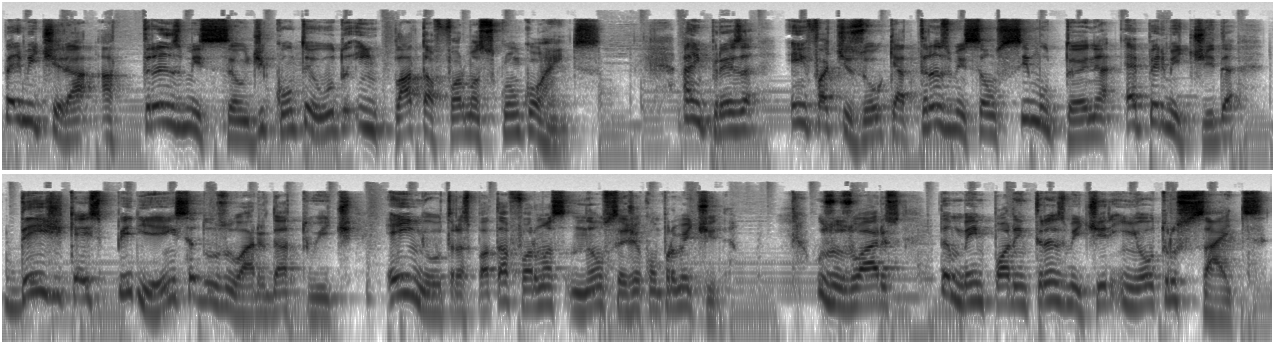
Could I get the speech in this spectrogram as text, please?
permitirá a transmissão de conteúdo em plataformas concorrentes. A empresa enfatizou que a transmissão simultânea é permitida desde que a experiência do usuário da Twitch em outras plataformas não seja comprometida. Os usuários também podem transmitir em outros sites,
